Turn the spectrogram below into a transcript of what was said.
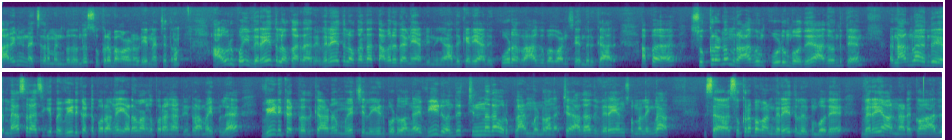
பரணி நட்சத்திரம் என்பது வந்து சுக்கர பகவானுடைய நட்சத்திரம். அவர் போய் விரயத்தில் உட்கார்றாரு. விரயத்தில் உட்காந்தா தவறு தானே அப்படின்னு அது கிடையாது. கூட ராகு பகவான் சேர்ந்திருக்கார். அப்போ சுக்கிரனும் ராகும் கூடும்போது அது வந்துட்டு நார்மலாக வந்து மேசராசிக்கு இப்போ வீடு கட்ட போகிறாங்க இடம் வாங்க போகிறாங்க அப்படின்ற அமைப்பில் வீடு கட்டுறதுக்கான முயற்சியில் ஈடுபடுவாங்க. வீடு வந்து சின்னதாக ஒரு பிளான் பண்ணுவாங்க. அதாவது விரயம்னு சொன்னோம் இல்லைங்களா? சுக்கர பகவான் விரயத்தில் இருக்கும்போது விரயம் நடக்கும். அது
